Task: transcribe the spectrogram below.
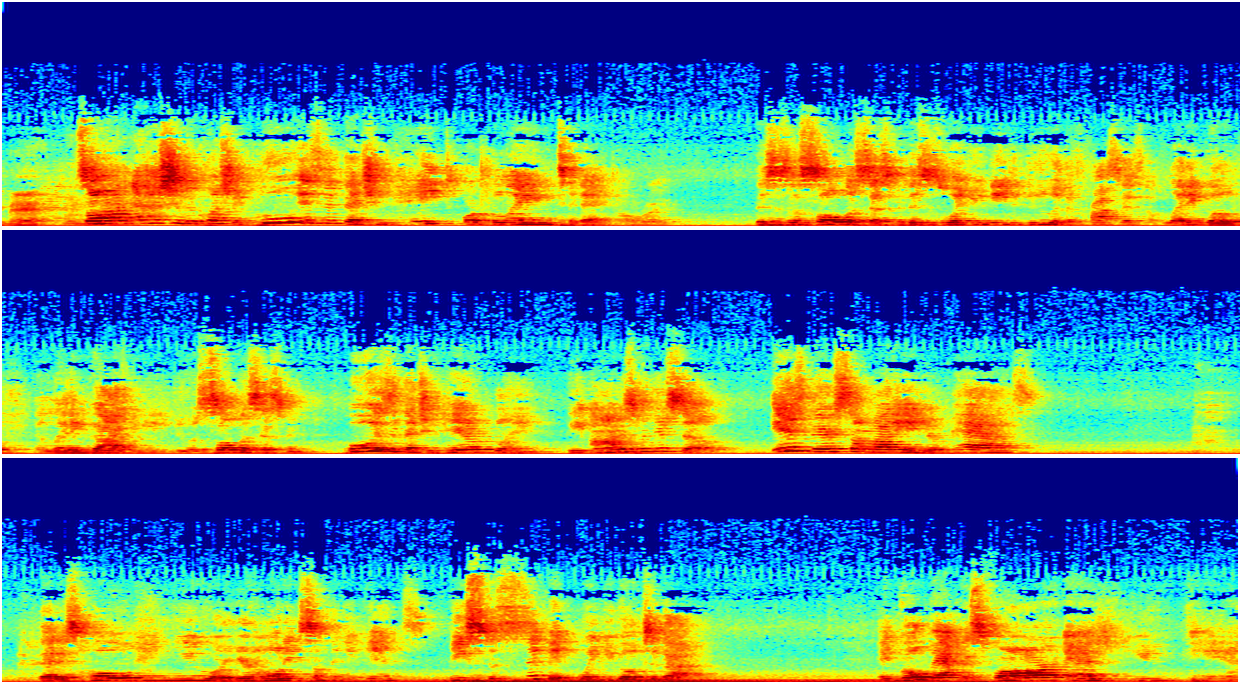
Amen. So I ask you the question who is it that you hate or blame today? This is a soul assessment. This is what you need to do in the process of letting go and letting God. You need to do a soul assessment. Who is it that you hate or blame? Be honest with yourself. Is there somebody in your past that is holding you or you're holding something against? Be specific when you go to God and go back as far as you can.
